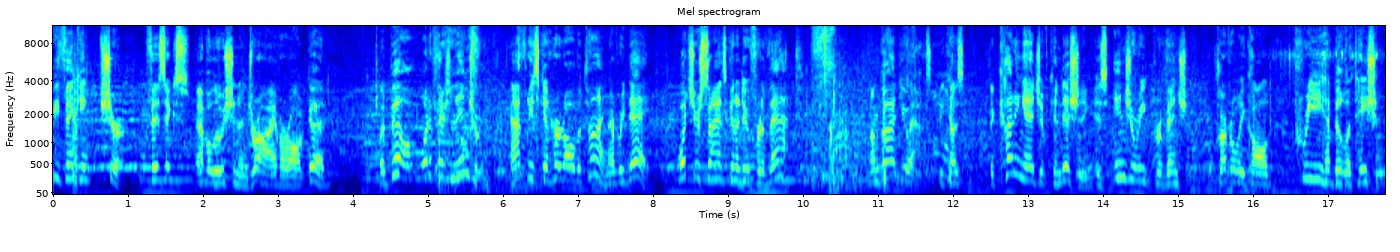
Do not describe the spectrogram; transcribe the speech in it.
Be thinking, sure, physics, evolution, and drive are all good. But Bill, what if there's an injury? Athletes get hurt all the time, every day. What's your science going to do for that? I'm glad you asked, because the cutting edge of conditioning is injury prevention, cleverly called prehabilitation.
